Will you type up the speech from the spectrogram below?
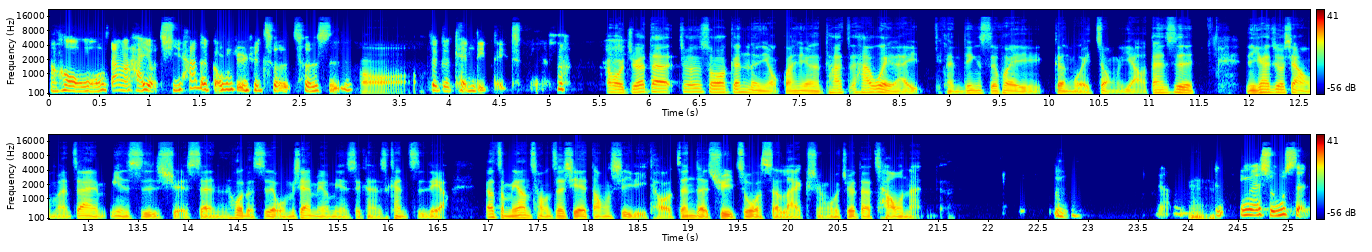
然后我们当然还有其他的工具去测测试哦。这个 candidate，哦，我觉得就是说跟人有关系，他他未来肯定是会更为重要。但是你看，就像我们在面试学生，或者是我们现在没有面试，可能是看资料，要怎么样从这些东西里头真的去做 selection，我觉得超难的。嗯，嗯，因为书审。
